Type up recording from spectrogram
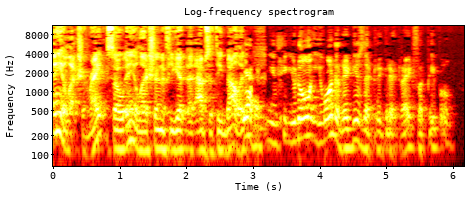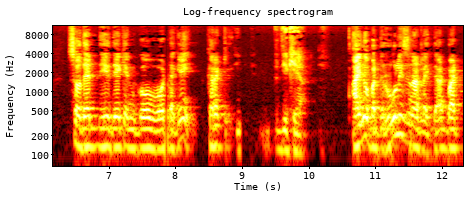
any election, right? So any election, if you get an absentee ballot, yeah, if you don't you want to reduce that regret, right, for people, so that they, they can go vote again correctly. you can't. I know, but the rule is not like that. But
